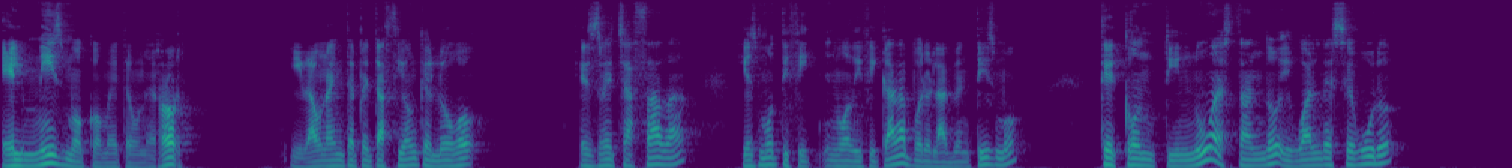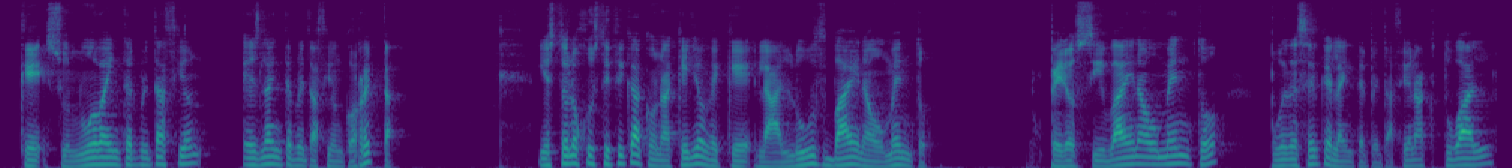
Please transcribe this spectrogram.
Él mismo comete un error y da una interpretación que luego es rechazada y es modificada por el adventismo, que continúa estando igual de seguro que su nueva interpretación es la interpretación correcta. Y esto lo justifica con aquello de que la luz va en aumento. Pero si va en aumento, puede ser que la interpretación actual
